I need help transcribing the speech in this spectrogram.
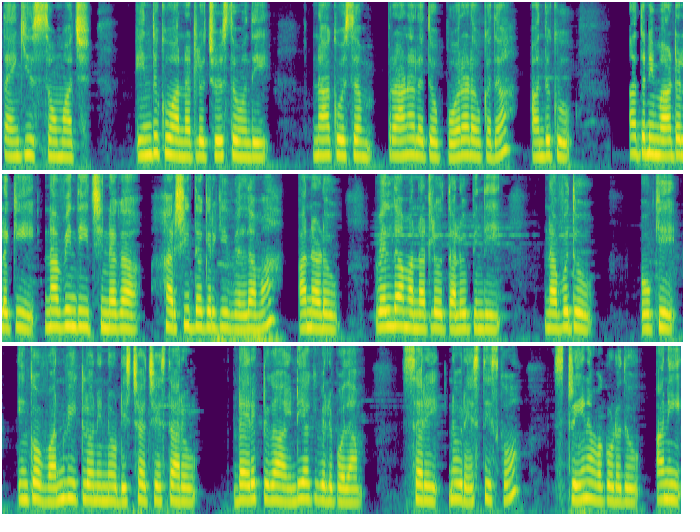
Thank you so much. ఎందుకు? అన్నట్లు చూస్తూ ఉంది. నా కోసం ప్రాణాలతో పోరాడవు కదా? అందుకు అతని మాటలకి నవ్వింది చిన్నగా. హర్షిత్ దగ్గరికి వెళ్దామా? అన్నాడు. వెళ్దామన్నట్లు తలూపింది. నవ్వుతూ ఓకే ఇంకో వన్ వీక్లో నిన్ను డిశ్చార్జ్ చేస్తారు. డైరెక్ట్గా ఇండియాకి వెళ్ళిపోదాం. సరే నువ్వు రెస్ట్ తీసుకో. స్ట్రెయిన్ అవ్వకూడదు అని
